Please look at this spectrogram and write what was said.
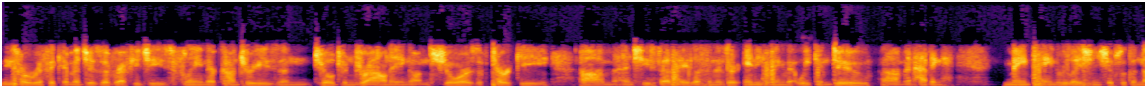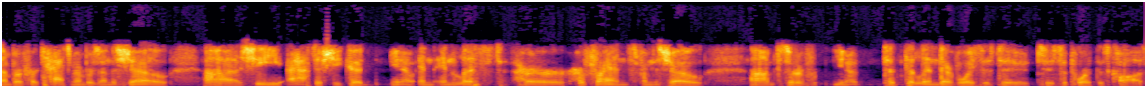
these horrific images of refugees fleeing their countries and children drowning on shores of Turkey. Um, and she said, "Hey, listen, is there anything that we can do?" Um, and having maintained relationships with a number of her cast members on the show, uh, she asked if she could, you know, en- enlist her her friends from the show um, to sort of, you know, to, to lend their voices to to support this cause.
